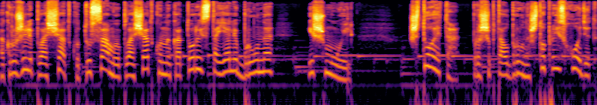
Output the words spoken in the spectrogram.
Окружили площадку, ту самую площадку, на которой стояли Бруно и Шмуэль. «Что это?» – прошептал Бруно. «Что происходит?»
